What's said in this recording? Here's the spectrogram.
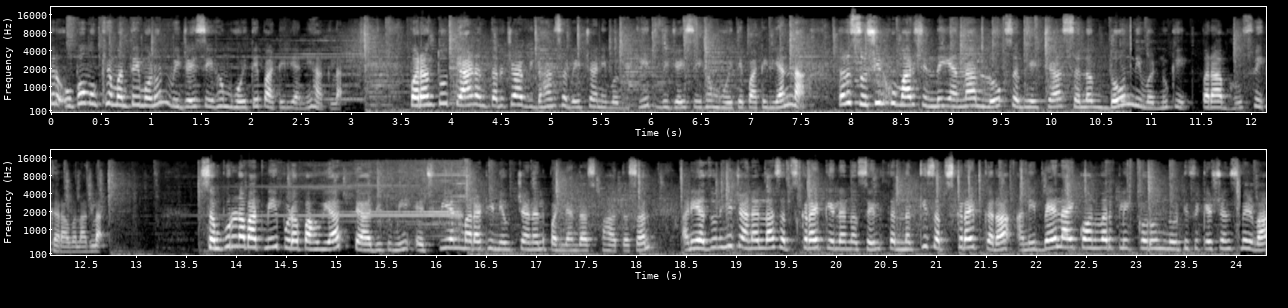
तर उपमुख्यमंत्री म्हणून विजयसिंह मोहिते पाटील यांनी हाकला. परंतु त्यानंतरच्या विधानसभेच्या निवडणुकीत विजयसिंह मोहिते पाटील यांना तर सुशीलकुमार शिंदे यांना लोकसभेच्या सलग दोन निवडणुकीत पराभव स्वीकारावा लागला. संपूर्ण बातमी पुढे पाहूयात. त्याआधी तुम्ही H P N Marathi news channel पहिल्यांदाच पाहत असाल आणि अजूनही चॅनलला सबस्क्राईब केलं नसेल तर नक्की सबस्क्राईब करा आणि बेल आयकॉनवर क्लिक करून नोटिफिकेशन्स मिळवा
